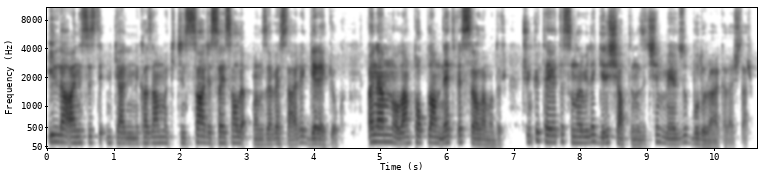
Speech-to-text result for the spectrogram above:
illa anestezi teknikerliğini kazanmak için sadece sayısal yapmanıza vesaire gerek yok. Önemli olan toplam net ve sıralamadır. Çünkü TYT sınavıyla giriş yaptığınız için mevzu budur arkadaşlar.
